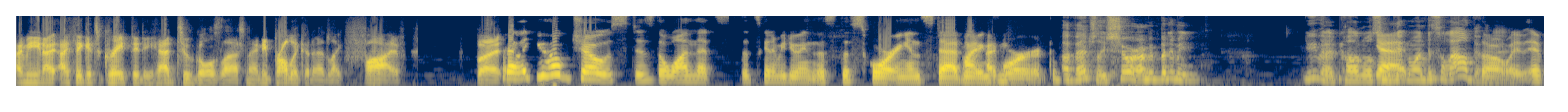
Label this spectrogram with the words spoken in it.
I mean, I, I think it's great that he had two goals last night. He probably could have had like five, but Right, like you hope Jost is the one that's that's going to be doing this the scoring instead I- moving I mean- forward. Eventually, sure. I mean, but I mean, you even had Colin Wilson Yeah. getting one disallowed. the So other if, if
